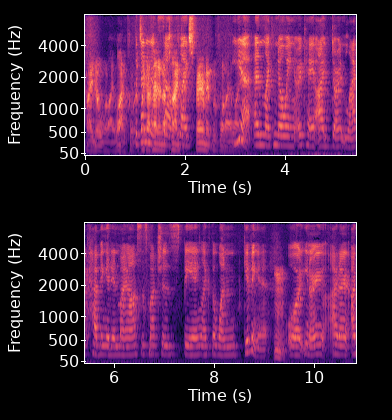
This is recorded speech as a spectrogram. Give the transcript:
I know what I like, or But it's like I've had enough itself, time to experiment with what I like. Yeah, and like knowing, okay, I don't like having it in my ass as much as being like the one giving it. Mm. Or, you know, I don't, I,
